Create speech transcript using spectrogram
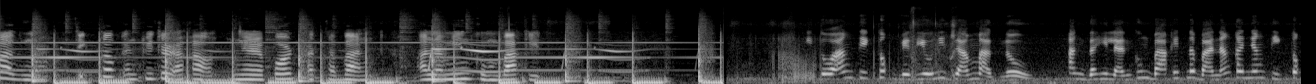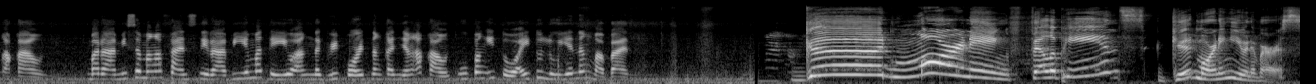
Magno, TikTok and Twitter account, ni-report at naban. Alamin kung bakit. Ito ang TikTok video ni Jam Magno. Ang dahilan kung bakit naban ang kanyang TikTok account. Marami sa mga fans ni Rabi E. Mateo ang nag-report ng kanyang account upang ito ay tuluyan ng maban. Good morning, Philippines! Good morning, universe!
